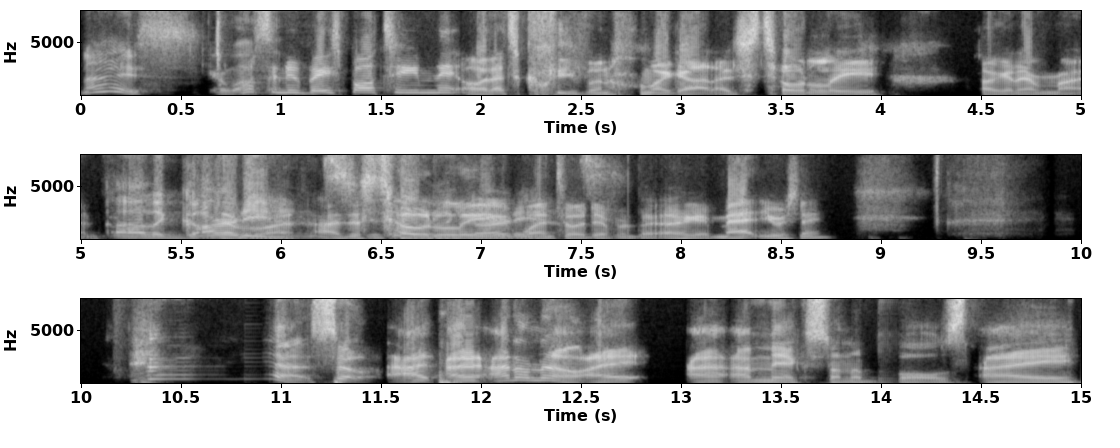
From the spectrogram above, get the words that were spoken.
nice. you're What's the new baseball team name? Oh, that's Cleveland. Oh my god, I just totally. Okay, never mind. Uh, the Never Guardians. mind. I just talking totally went to a different thing. Okay, Matt, you were saying? Yeah. So I, I, I don't know. I, I, I'm mixed on the Bulls. I,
